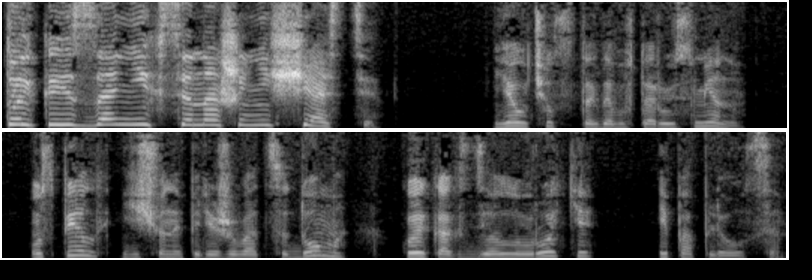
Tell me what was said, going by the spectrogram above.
Только из-за них все наши несчастья. Я учился тогда во вторую смену. Успел еще напереживаться дома, кое-как сделал уроки и поплелся.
